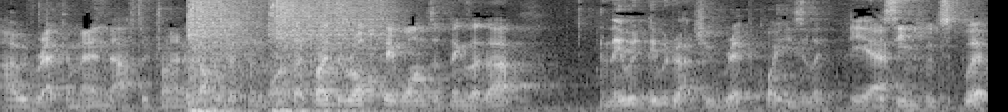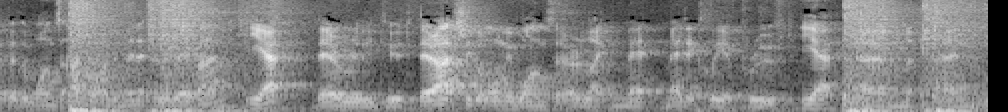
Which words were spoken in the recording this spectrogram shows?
I would recommend after trying a couple different ones I tried the RockTape ones and things like that and they would they would actually rip quite easily. Yeah. the seams would split, but the ones that I got at the minute, the Rehband, Yeah. they're really good. They're actually the only ones that are like me- medically approved. Yeah. um, and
